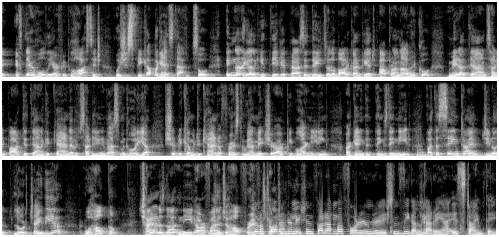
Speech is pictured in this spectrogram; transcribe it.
If- if they're holding our people hostage we should speak up against that so ਇਹਨਾਂ ਨੇ ਗੱਲ ਕੀਤੀ ਹੈ ਕਿ ਪੈਸੇ ਦੇਈ ਚਲੋ ਬਾਹਰ ਕੰਟਰੀਆਂ ਚ ਆਪਣਾ ਨਾ ਦੇਖੋ ਮੇਰਾ ਧਿਆਨ ਸਾਡੀ ਪਾਰਟੀ ਦਾ ਧਿਆਨ ਹੈ ਕਿ ਕੈਨੇਡਾ ਵਿੱਚ ਸਾਡੀ ਇਨਵੈਸਟਮੈਂਟ ਹੋ ਰਹੀ ਆ should be coming to Canada first we're going to make sure our people are needing are getting the things they need but at the same time ਜਿਹਨੂੰ ਲੋੜ ਚਾਹੀਦੀ ਆ we'll help them China does not need our financial help for infrastructure. Foreign relations ਪਰ ਆਪਾਂ ਫੋਰਨ ਰਿਲੇਸ਼ਨਸ ਦੀ ਗੱਲ ਕਰ ਰਹੇ ਹਾਂ ਇਸ ਟਾਈਮ ਤੇ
